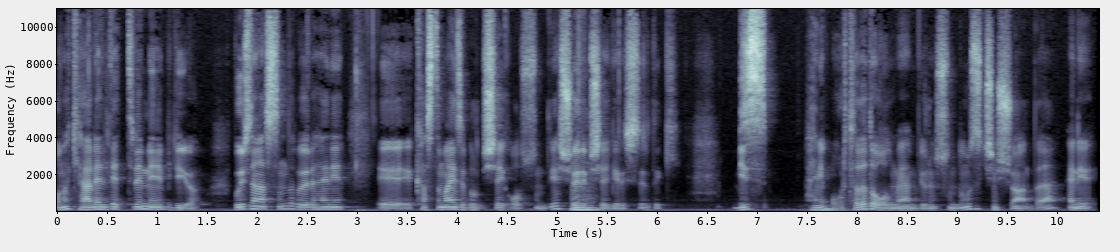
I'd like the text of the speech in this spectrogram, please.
ona kar elde ettiremeyebiliyor. Bu yüzden aslında böyle hani e, customizable bir şey olsun diye şöyle hı hı. bir şey geliştirdik. Biz hani ortada da olmayan bir ürün sunduğumuz için şu anda hani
